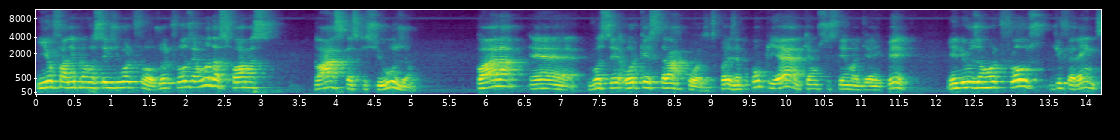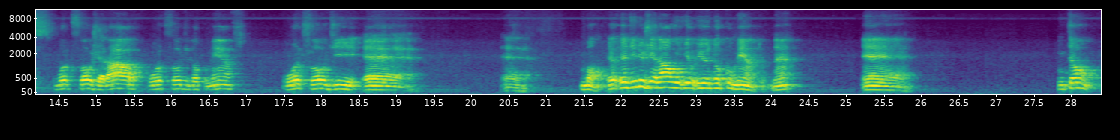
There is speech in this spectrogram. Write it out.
e eu falei para vocês de workflows. Workflows é uma das formas clássicas que se usam para é, você orquestrar coisas. Por exemplo, com Pierre, que é um sistema de RP, ele usa workflows diferentes, workflow geral, workflow de documentos, workflow de... é, é, bom, eu, eu diria o geral e, e o documento, né? É, então,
